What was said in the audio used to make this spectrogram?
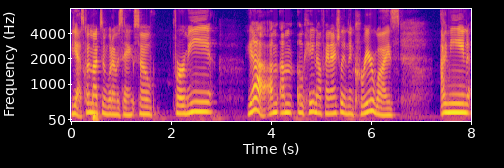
yes, coming back to what I was saying. So for me, yeah, I'm I'm okay now financially and then career-wise, I mean,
